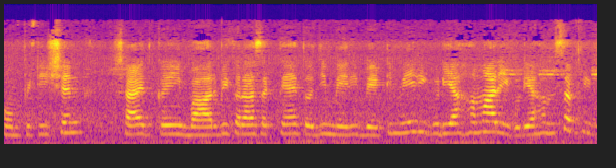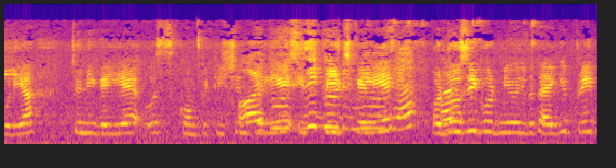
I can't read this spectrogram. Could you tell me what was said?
कंपटीशन शायद कहीं बाहर भी करा सकते हैं। तो जी मेरी बेटी मेरी गुड़िया हमारी गुड़िया हम सब की गुड़िया चुनी गई है उस कंपटीशन के लिए स्पीच के लिए। और और- दूसरी गुड न्यूज़ बताएगी प्रीत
